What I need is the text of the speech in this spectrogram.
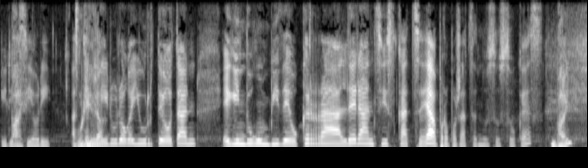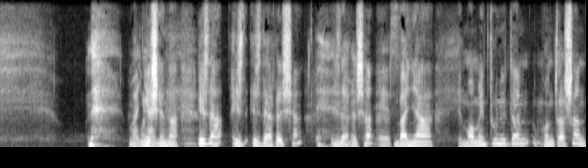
iritzi hori. Azken irurogei urteotan egin dugun bide okerra alderantzizkatzea proposatzen duzuzuk, ez? Bai, Baina, hori zen da. Ez da, ez, ez da erresa, ez da erresa, Ez. baina e, momentu honetan kontrasan,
